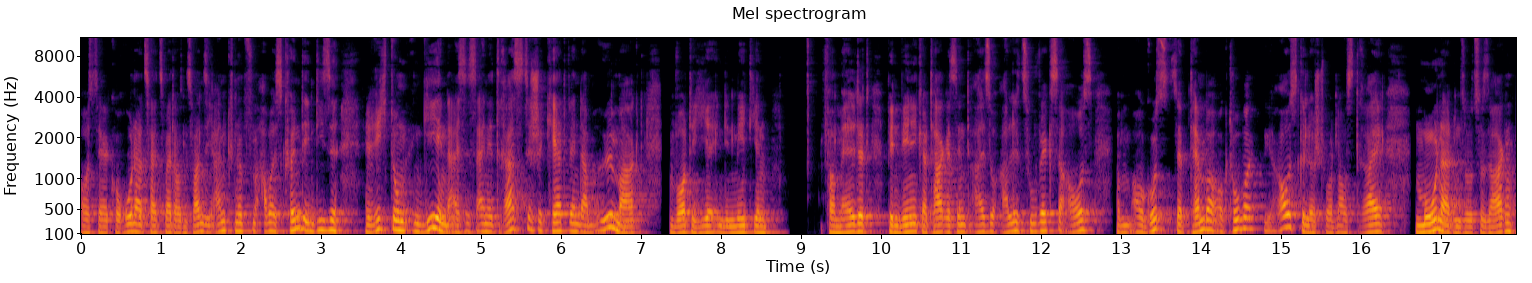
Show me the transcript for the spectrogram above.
aus der Corona-Zeit 2020 anknüpfen, aber es könnte in diese Richtung gehen. Es ist eine drastische Kehrtwende am Ölmarkt, Worte hier in den Medien vermeldet. Binnen weniger Tage sind also alle Zuwächse aus August, September, Oktober rausgelöscht worden, aus drei Monaten sozusagen.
